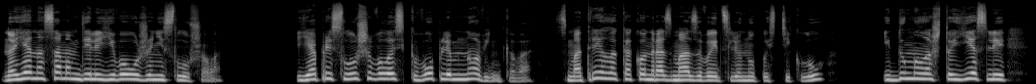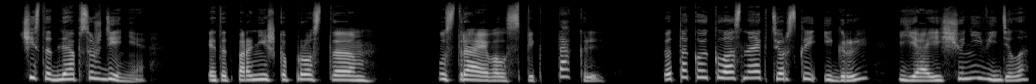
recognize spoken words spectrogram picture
но я на самом деле его уже не слушала. Я прислушивалась к воплям новенького, смотрела, как он размазывает слюну по стеклу, и думала, что если, чисто для обсуждения, этот парнишка просто устраивал спектакль, то такой классной актерской игры я еще не видела.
